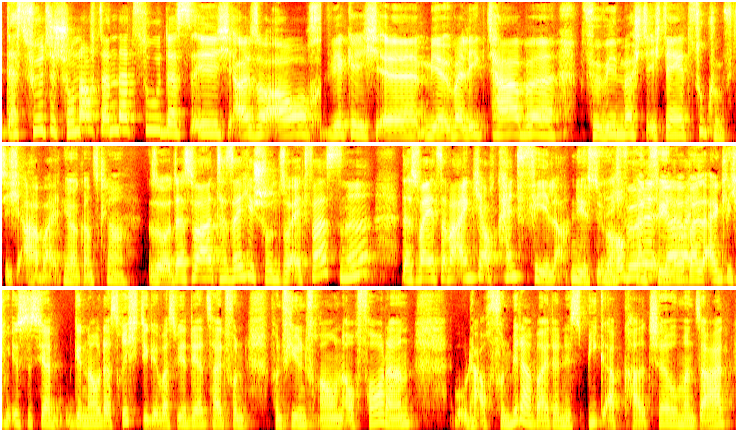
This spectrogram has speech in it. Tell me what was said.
das führte schon auch dann dazu, dass ich also auch wirklich äh, mir überlegt habe, für wen möchte ich denn jetzt zukünftig arbeiten. Ja, ganz klar. So, das war tatsächlich schon so etwas. Ne? Das war jetzt aber eigentlich auch kein Fehler. Nee, ist überhaupt würde, kein Fehler, weil eigentlich ist es ja genau das Richtige, was wir derzeit von, von vielen Frauen auch fordern oder auch von Mitarbeitern, eine Speak-up-Culture, wo man sagt,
